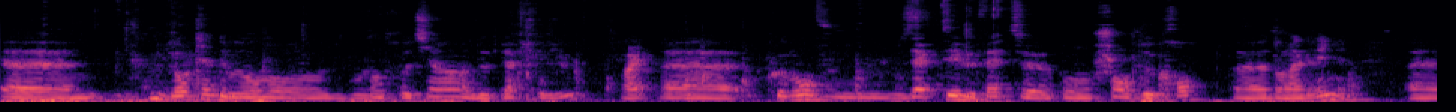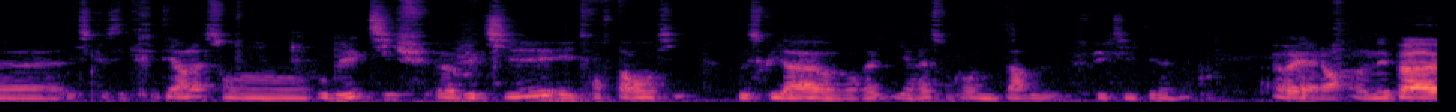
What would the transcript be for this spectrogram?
Euh, du coup, dans le cadre de vos, de vos entretiens de perf-revue, Ouais. euh, comment vous actez le fait qu'on change de cran euh, dans la grille Est-ce que ces critères-là sont objectifs, objectivés et transparents aussi Ou est-ce qu'il y a, reste- il reste encore une part de subjectivité là-dedans? Ouais, alors on n'est pas.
